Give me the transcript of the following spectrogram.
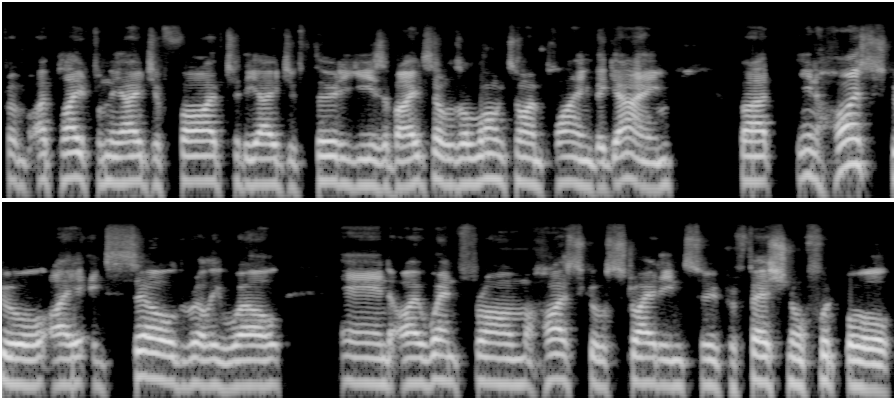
from I played from the age of five to the age of 30 years of age. So it was a long time playing the game. But in high school, I excelled really well and I went from high school straight into professional football,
